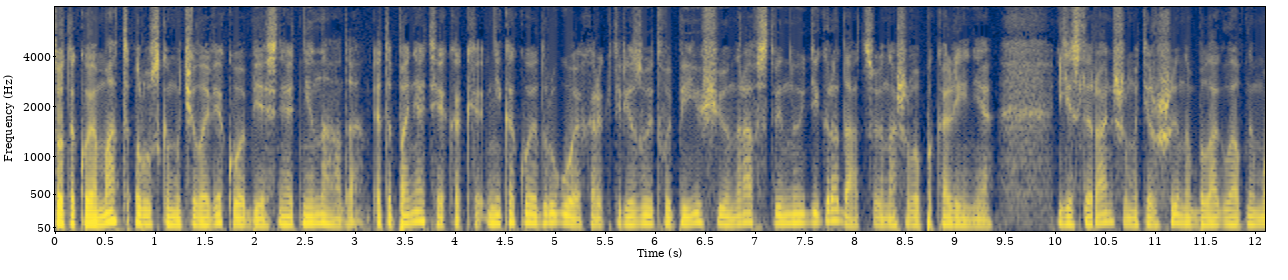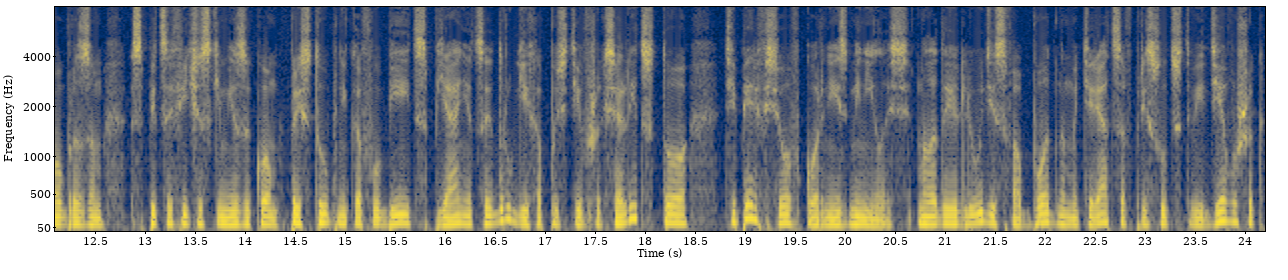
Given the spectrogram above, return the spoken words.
Что такое мат, русскому человеку объяснять не надо. Это понятие, как никакое другое, характеризует вопиющую нравственную деградацию нашего поколения. Если раньше матершина была главным образом специфическим языком преступников, убийц, пьяниц и других опустившихся лиц, то теперь все в корне изменилось. Молодые люди свободно матерятся в присутствии девушек,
